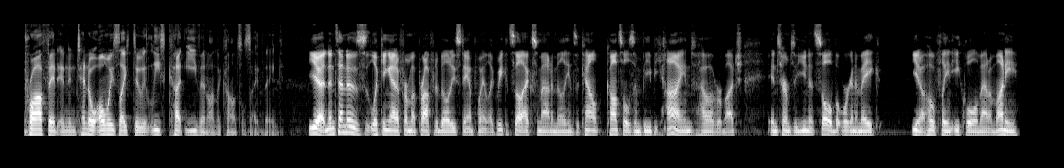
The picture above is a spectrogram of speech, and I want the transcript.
profit and Nintendo always likes to at least cut even on the consoles, I think. Yeah, Nintendo's looking at it from a profitability standpoint. Like we could sell X amount of millions of count- consoles and be behind, however much, in terms of units sold, but we're going to make, you know, hopefully an equal amount of money,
